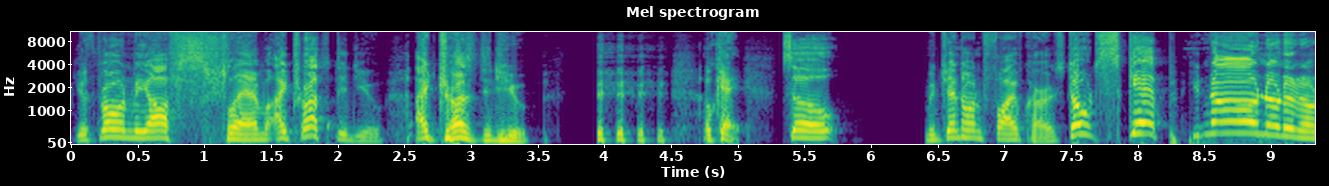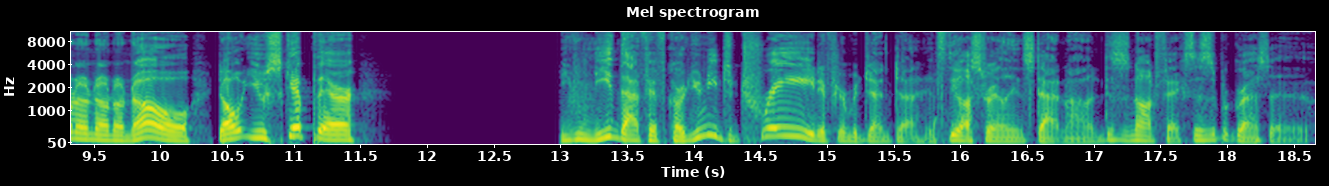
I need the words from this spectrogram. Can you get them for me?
You're throwing me off, Slam. I trusted you. I trusted you. okay. So, Magenta on five cards. Don't skip. You No, no, no, no, no, no, no, no. Don't you skip there. You need that fifth card. You need to trade if you're Magenta. It's the Australian Staten Island. This is not fixed. This is progressive.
